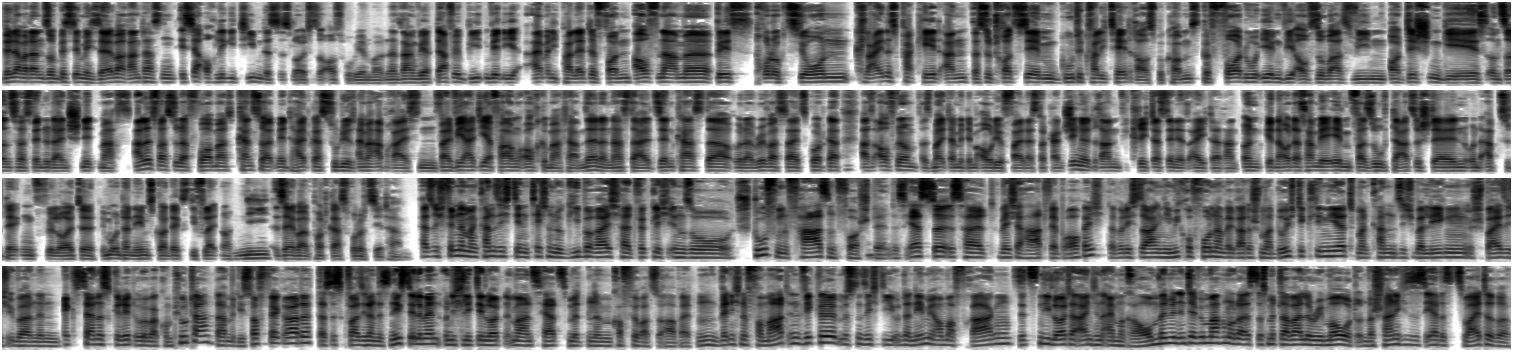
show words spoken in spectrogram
will aber dann so ein bisschen mich selber rantasten. Ist ja auch legitim, dass das Leute so ausprobieren wollen. Und dann sagen wir, dafür bieten wir die einmal die Palette von Aufnahme bis Produktion, kleines Paket an, dass du trotzdem gute Qualität rausbekommst, bevor du irgendwie auf sowas wie ein Audition gehst und sonst was, wenn du deinen Schnitt machst. Alles, was du davor machst, kannst du halt mit Hypecast Studios einmal abreißen, weil wir halt die Erfahrung auch gemacht haben. Ne? Dann hast du halt Zencaster oder Riverside Squadcast, hast aufgenommen, was meint er mit dem Audiofile? Da ist noch kein Jingle dran. Wie kriege ich das denn jetzt eigentlich daran? Und genau das haben wir eben versucht darzustellen und abzudecken für Leute im Unternehmenskontext, die vielleicht noch nie selber einen Podcast produziert haben. Also ich finde, man kann sich den Technologiebereich halt wirklich in so Stufen, Phasen vorstellen. Das erste ist halt, welche Hardware brauche ich? Da würde ich sagen, die Mikrofone haben wir gerade schon mal durchdekliniert. Man kann sich überlegen, speise ich über ein externes Gerät oder über Computer. Da haben wir die Software gerade. Das ist quasi dann das nächste Element und ich lege den Leuten immer ans Herz, mit einem Kopfhörer zu arbeiten. Wenn ich ein Format entwickle, müssen sich die Unternehmen ja auch mal fragen, sitzen die Leute eigentlich in einem Raum, wenn wir ein Interview machen oder ist das mittlerweile remote? Und wahrscheinlich ist es eher das Zweitere.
